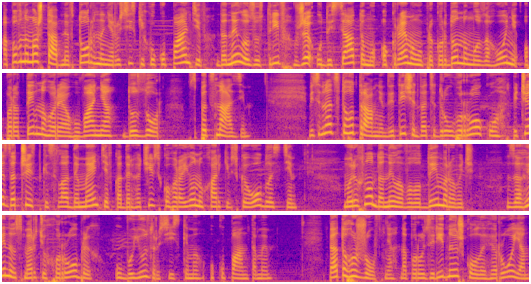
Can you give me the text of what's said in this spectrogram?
А повномасштабне вторгнення російських окупантів Данило зустрів вже у 10-му окремому прикордонному загоні оперативного реагування Дозор в спецназі. 18 травня 2022 року під час зачистки села Дементівка Дергачівського району Харківської області Морюхно Данило Володимирович загинув смертю хоробрих у бою з російськими окупантами. 5 жовтня на порозі рідної школи героя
